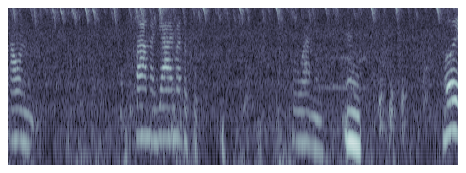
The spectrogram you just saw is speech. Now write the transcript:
เอาอันป้ามายายมาตะกุกเพราะว่าเนี่ยอืมเฮ้ย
